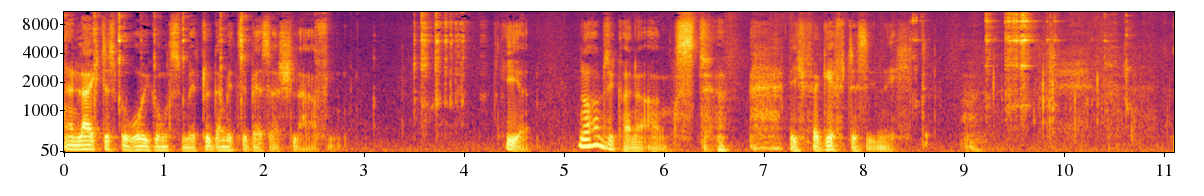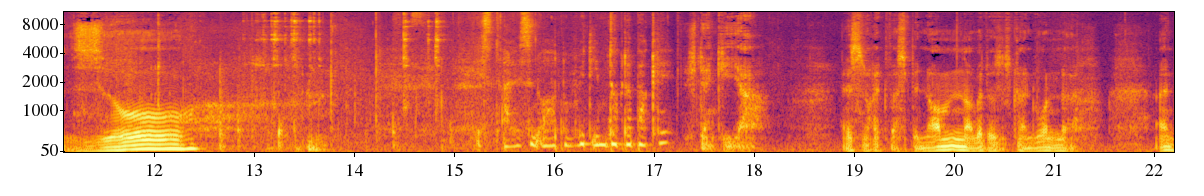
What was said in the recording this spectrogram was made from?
Ein leichtes Beruhigungsmittel, damit Sie besser schlafen. Hier, nur haben Sie keine Angst. Ich vergifte Sie nicht. So. Ist alles in Ordnung mit ihm, Dr. Buckley? Ich denke ja. Er ist noch etwas benommen, aber das ist kein Wunder. Ein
